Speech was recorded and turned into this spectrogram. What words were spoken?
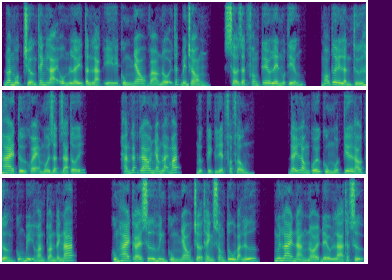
đoan mục trường thanh lại ôm lấy tần lạc y cùng nhau vào nội thất bên trong, sở giật phong kêu lên một tiếng, máu tươi lần thứ hai từ khỏe môi giật ra tới. Hắn gắt gao nhắm lại mắt, ngực kịch liệt phập phồng. Đấy lòng cuối cùng một tia ảo tưởng cũng bị hoàn toàn đánh nát. Cùng hai cái sư huynh cùng nhau trở thành song tu bạn lữ, nguyên lai nàng nói đều là thật sự.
